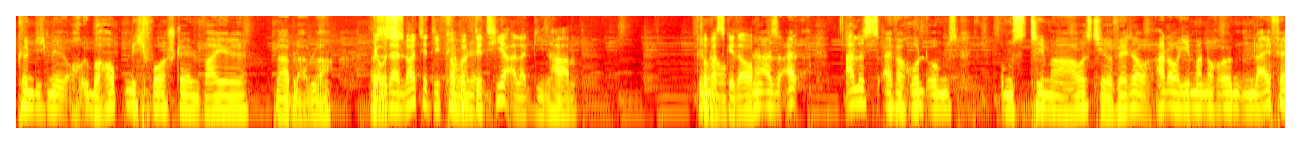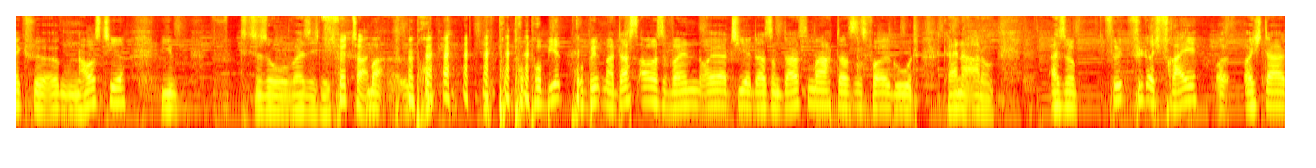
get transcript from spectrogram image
könnte ich mir auch überhaupt nicht vorstellen, weil bla bla bla. Ja, Also oder es- Leute, die verrückte ja- Tierallergien haben. genau, sowas geht auch. Ne, also all, alles einfach rund ums, ums Thema Haustiere. Vielleicht auch, hat auch jemand noch irgendeinen Lifehack für irgendein Haustier, wie so, weiß ich nicht. Füttern. Mal, äh, pro, pro, pro, probiert, probiert mal das aus, wenn euer Tier das und das macht, das ist voll gut. Keine Ahnung. Also fühlt, fühlt euch frei, eu- euch da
